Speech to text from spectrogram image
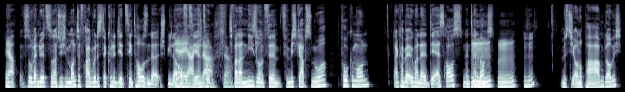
Ja. So, wenn du jetzt so natürlich einen Monte fragen würdest, der könnte dir Zehntausende Spiele Ja, ja, aufzählen. klar, so. klar. Ich war da nie so im Film. Für mich gab es nur Pokémon. Dann kam ja irgendwann der DS raus, Nintendox. Mhm, mhm. Mhm. Müsste ich auch noch ein paar haben, glaube ich.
